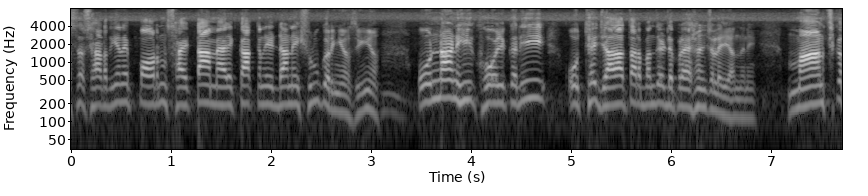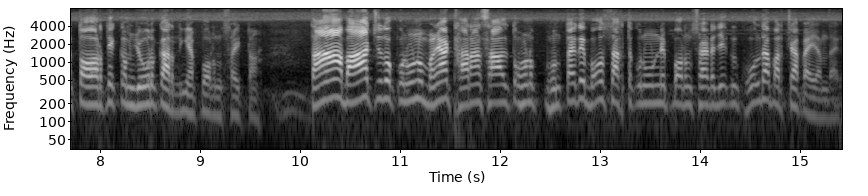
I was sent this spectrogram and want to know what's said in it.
ਅਸਰ ਛੱਡਦੀਆਂ ਨੇ ਪੌਰਨ ਸਾਈਟਾਂ ਅਮਰੀਕਾ, ਕੈਨੇਡਾ ਨੇ ਸ਼ੁਰੂ ਕਰੀਆਂ ਸੀਗੀਆਂ। ਉਹਨਾਂ ਨੇ ਹੀ ਖੋਜ ਕਰੀ, ਉੱਥੇ ਜ਼ਿਆਦਾਤਰ ਬੰਦੇ ਡਿਪਰੈਸ਼ਨ ਚਲੇ ਜਾਂਦੇ ਨੇ। ਮਾਨਸਿਕ ਤੌਰ ਤੇ ਕਮਜ਼ੋਰ ਕਰਦੀਆਂ ਪੌਰਨ ਸਾਈਟਾਂ। ਤਾਂ ਬਾਅਦ 'ਚ ਜਦੋਂ ਕਾਨੂੰਨ ਬਣਿਆ 18 ਸਾਲ ਤੋਂ ਹੁਣ ਹੁਣ ਤਾਂ ਇਹਦੇ ਬਹੁਤ ਸਖਤ ਕਾਨੂੰਨ ਨੇ ਪੌਰਨ ਸਾਈਡ ਜੇ ਕੋਈ ਖੋਲਦਾ ਪਰਚਾ ਪੈ ਜਾਂਦਾ ਹੈ।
